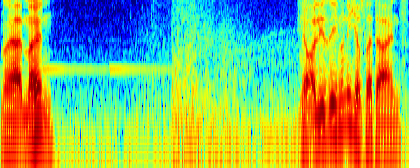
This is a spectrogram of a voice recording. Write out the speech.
Naja, immerhin. Ja, Olli sehe ich noch nicht auf Seite 1.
